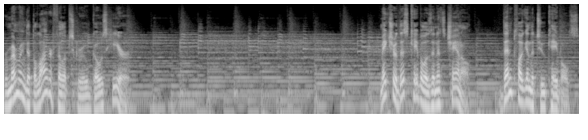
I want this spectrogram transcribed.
remembering that the longer Phillips screw goes here. Make sure this cable is in its channel. Then plug in the two cables.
